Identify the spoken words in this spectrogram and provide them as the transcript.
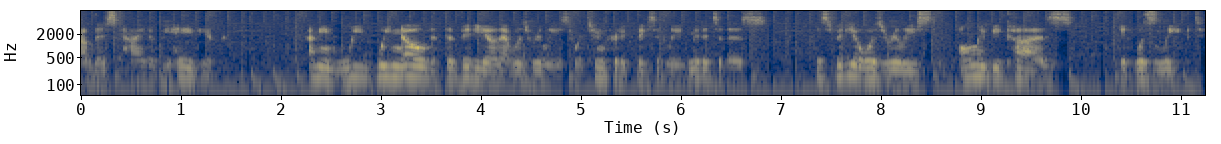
of this kind of behavior. I mean, we, we know that the video that was released, where Toon Critic basically admitted to this, this video was released only because it was leaked.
